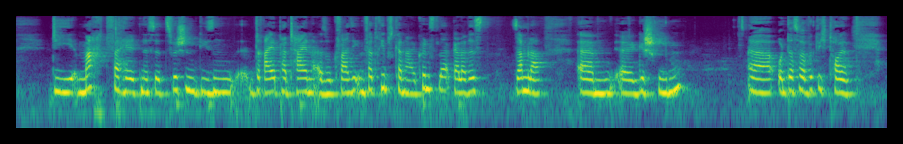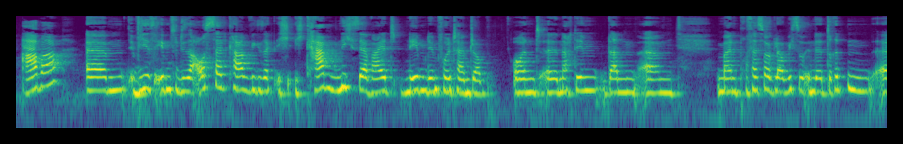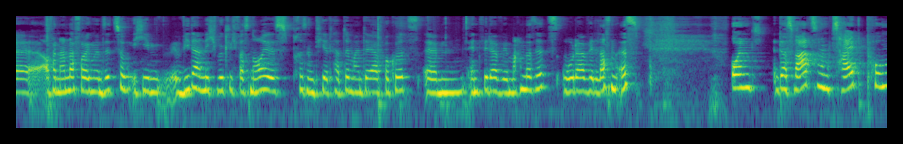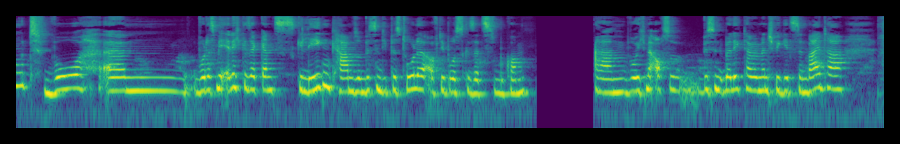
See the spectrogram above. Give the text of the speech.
die Machtverhältnisse zwischen diesen äh, drei Parteien, also quasi im Vertriebskanal Künstler, Galerist, Sammler, ähm, äh, geschrieben. Äh, und das war wirklich toll. Aber ähm, wie es eben zu dieser Auszeit kam, wie gesagt, ich, ich kam nicht sehr weit neben dem Fulltime-Job. Und äh, nachdem dann ähm, mein Professor, glaube ich, so in der dritten äh, aufeinanderfolgenden Sitzung ich ihm wieder nicht wirklich was Neues präsentiert hatte, meinte er, Frau Kurz, ähm, entweder wir machen das jetzt oder wir lassen es. Und das war zu einem Zeitpunkt, wo, ähm, wo das mir ehrlich gesagt ganz gelegen kam, so ein bisschen die Pistole auf die Brust gesetzt zu bekommen. Ähm, wo ich mir auch so ein bisschen überlegt habe, Mensch, wie geht's denn weiter?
